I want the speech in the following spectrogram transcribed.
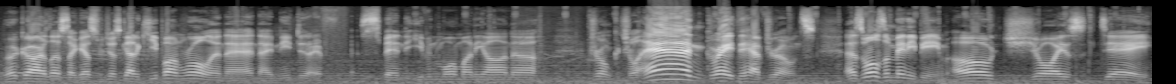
Regardless, I guess we just gotta keep on rolling, and I need to spend even more money on uh, drone control. And great, they have drones, as well as a mini beam. Oh, joyous day.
